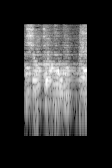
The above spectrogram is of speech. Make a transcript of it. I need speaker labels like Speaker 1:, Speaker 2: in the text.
Speaker 1: 1週間。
